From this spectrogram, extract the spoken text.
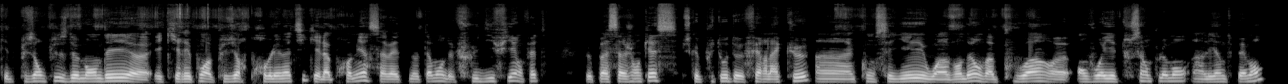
qui est de plus en plus demandée et qui répond à plusieurs problématiques. Et la première, ça va être notamment de fluidifier en fait le passage en caisse, puisque plutôt de faire la queue, un conseiller ou un vendeur va pouvoir euh, envoyer tout simplement un lien de paiement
